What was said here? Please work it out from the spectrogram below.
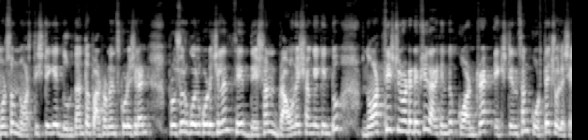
মরশুম নর্থ ইস্টে গিয়ে দুর্দান্ত পারফরমেন্স করেছিলেন। প্রচুর গোল করেছিলেন। সেই দেশন ব্রাউনের সঙ্গে কিন্তু নর্থ ইস্ট ইউনাইটেড এফসি তারা কিন্তু কন্ট্রাক্ট এক্সটেনশন করতে চলেছে।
